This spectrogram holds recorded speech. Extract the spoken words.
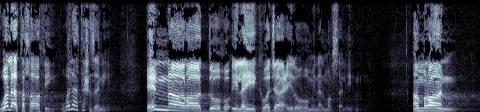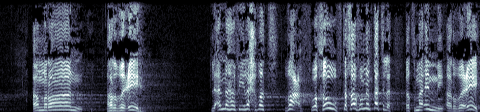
ولا تخافي ولا تحزني. أنا رادوه اليك وجاعلوه من المرسلين. امران امران ارضعيه. لأنها في لحظة ضعف وخوف تخاف من قتله. اطمئني أرضعيه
